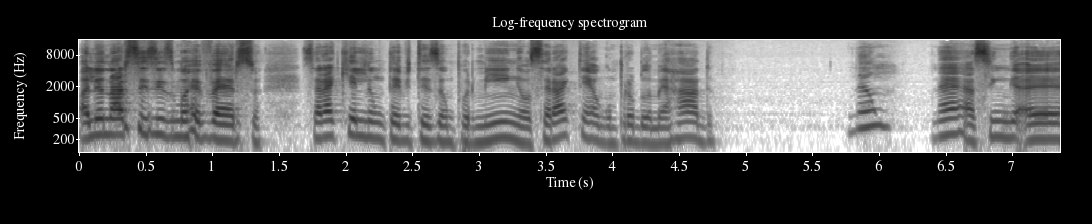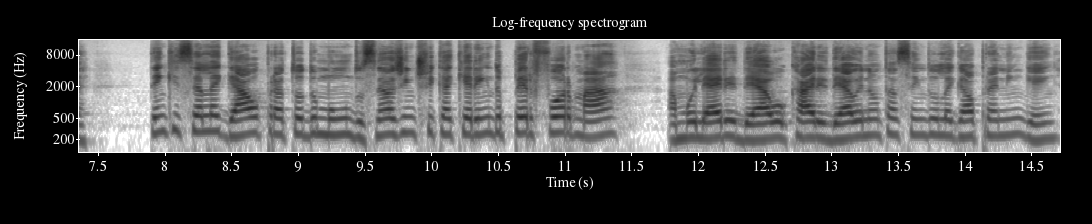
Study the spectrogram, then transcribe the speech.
Olha o narcisismo reverso. Será que ele não teve tesão por mim? Ou será que tem algum problema errado? Não, né? Assim, é, tem que ser legal para todo mundo, senão a gente fica querendo performar a mulher ideal, o cara ideal e não tá sendo legal para ninguém.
